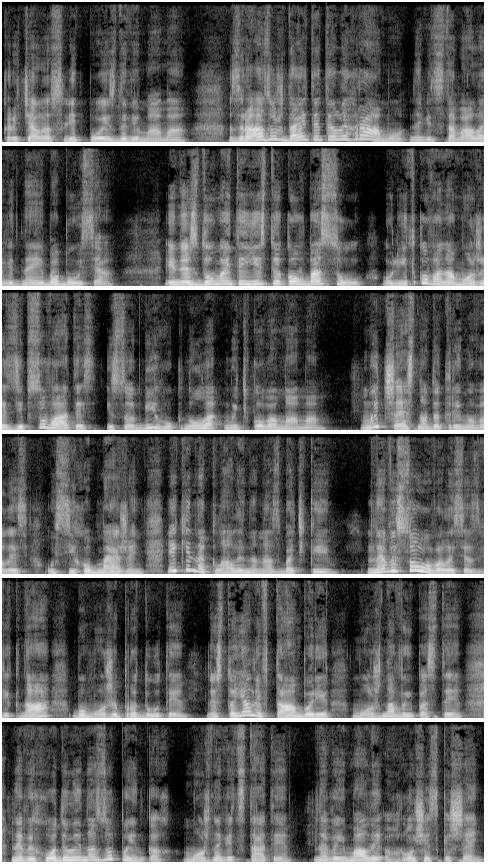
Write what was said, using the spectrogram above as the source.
кричала вслід поїздові мама. Зразу ж дайте телеграму, не відставала від неї бабуся. І не здумайте їсти ковбасу. Улітку вона може зіпсуватись, і собі гукнула Митькова мама. Ми чесно дотримувались усіх обмежень, які наклали на нас батьки. Не висовувалися з вікна, бо може продути. Не стояли в тамбурі, можна випасти. Не виходили на зупинках, можна відстати. Не виймали гроші з кишень,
